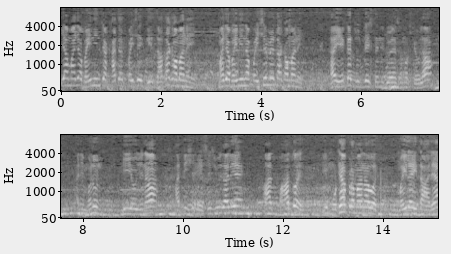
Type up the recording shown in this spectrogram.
या माझ्या बहिणींच्या खात्यात पैसे घेत जाता कामा नये. माझ्या बहिणींना पैसे मिळता कामा नये. हा एकच उद्देश त्यांनी डोळ्यासमोर ठेवला. आणि म्हणून ही योजना अतिशय यशस्वी झाली आहे. आज पाहतोय की मोठ्या प्रमाणावर महिला इथं आल्या.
